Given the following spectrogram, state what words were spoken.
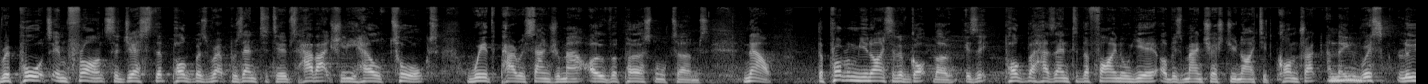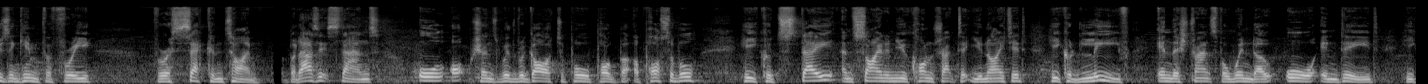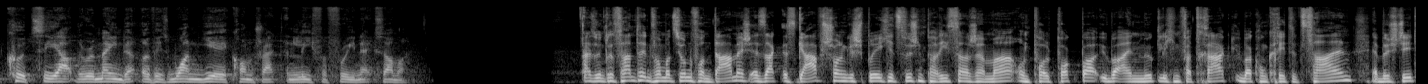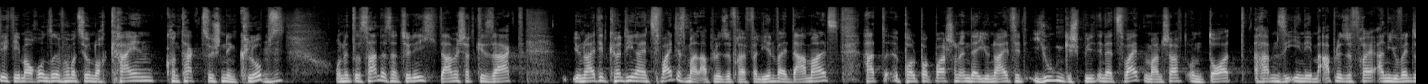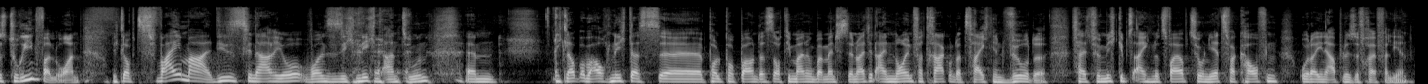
Reports in France suggest that Pogba's representatives have actually held talks with Paris Saint Germain over personal terms. Now, the problem United have got, though, is that Pogba has entered the final year of his Manchester United contract and mm. they risk losing him for free for a second time. But as it stands, all options with regard to Paul Pogba are possible. He could stay and sign a new contract at United. He could leave in this transfer window, or indeed, he could see out the remainder of his one year contract and leave for free next summer. Also interessante Informationen von Damesch. Er sagt, es gab schon Gespräche zwischen Paris Saint-Germain und Paul Pogba über einen möglichen Vertrag, über konkrete Zahlen. Er bestätigt eben auch unsere Informationen noch keinen Kontakt zwischen den Clubs. Mhm. Und interessant ist natürlich, Damisch hat gesagt, United könnte ihn ein zweites Mal ablösefrei verlieren, weil damals hat Paul Pogba schon in der United Jugend gespielt, in der zweiten Mannschaft. Und dort haben sie ihn eben ablösefrei an Juventus Turin verloren. Und ich glaube, zweimal dieses Szenario wollen sie sich nicht antun. ähm, ich glaube aber auch nicht, dass äh, Paul Pogba, und das ist auch die Meinung bei Manchester United, einen neuen Vertrag unterzeichnen würde. Das heißt, für mich gibt es eigentlich nur zwei Optionen, jetzt verkaufen oder ihn ablösefrei verlieren.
